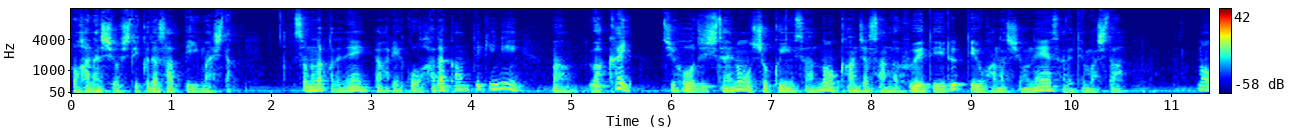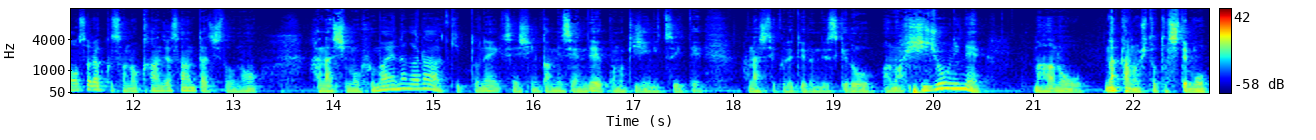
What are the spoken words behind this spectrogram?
お話をしてくださっていました。その中でねやはりこう肌感的に、まあ、若い地方自治体の職員さんの患者さんが増えているっていうお話をねされてました。まあおそらくその患者さんたちとの話も踏まえながらきっとね精神科目線でこの記事について話してくれてるんですけどあの非常にねまあ、あの中の人としても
